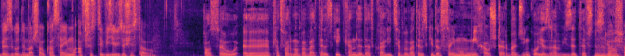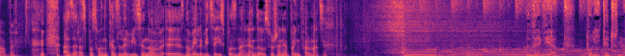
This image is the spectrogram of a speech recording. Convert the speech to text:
bez zgody marszałka Sejmu, a wszyscy wiedzieli, co się stało. Poseł e, Platformy Obywatelskiej, kandydat Koalicji Obywatelskiej do Sejmu Michał Szczerba. Dziękuję za wizytę w studiu. Z Warszawy. A zaraz posłanka z Lewicy, now, e, z Nowej Lewicy i z Poznania. Do usłyszenia po informacjach. Wywiad polityczny.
